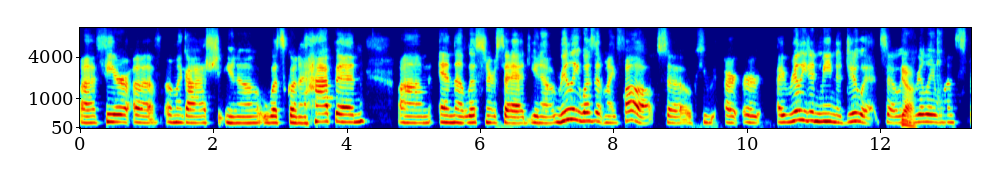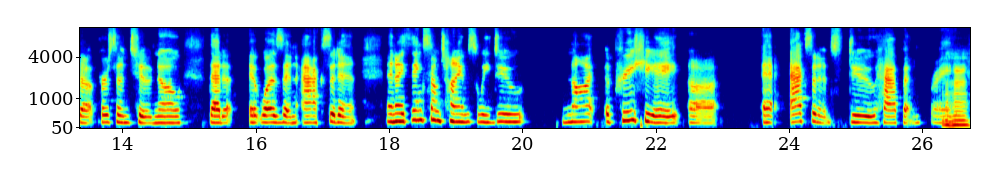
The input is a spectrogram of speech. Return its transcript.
uh, fear of oh my gosh, you know what's going to happen. Um, and the listener said, you know, really wasn't my fault. So he or, or I really didn't mean to do it. So Yeah. he really wants the person to know that it, was an accident. And I think sometimes we do not appreciate uh, accidents do happen, right? Mhm.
